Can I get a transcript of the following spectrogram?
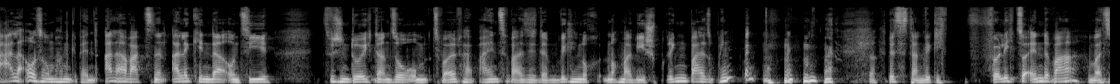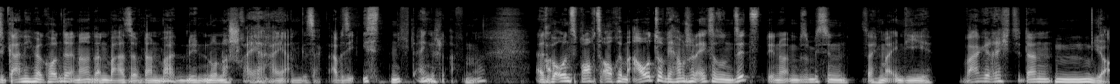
Alle außenrum haben gepennt, alle Erwachsenen, alle Kinder und sie zwischendurch dann so um zwölf, halb eins, weil sie dann wirklich noch, noch mal wie Springball, so, ping, ping, ping, ping. so bis es dann wirklich völlig zu Ende war, weil sie gar nicht mehr konnte, ne? dann war sie, dann war nur noch Schreierei angesagt. Aber sie ist nicht eingeschlafen. Ne? Also bei uns braucht's auch im Auto, wir haben schon extra so einen Sitz, den wir so ein bisschen, sag ich mal, in die Waagerechte dann hm, ja,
